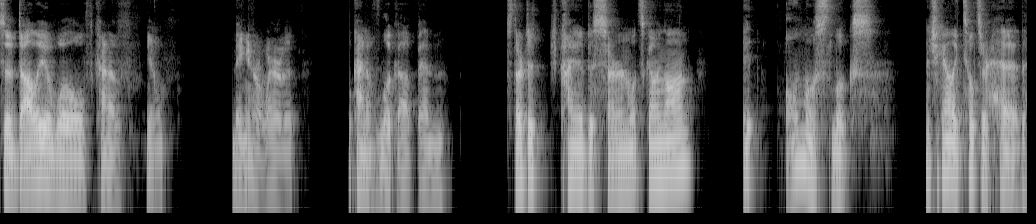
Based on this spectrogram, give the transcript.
So Dahlia will kind of, you know, making her aware of it, will kind of look up and start to kind of discern what's going on. It almost looks, and she kind of like tilts her head,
